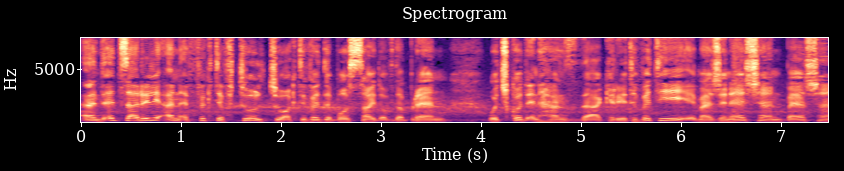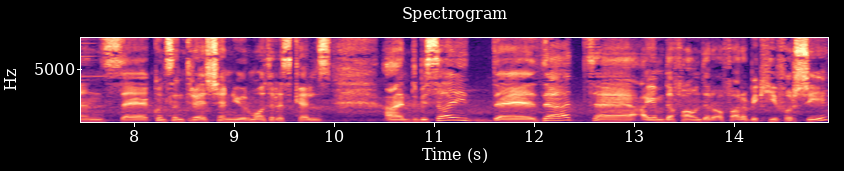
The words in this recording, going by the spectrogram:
and it's a really an effective tool to activate the both side of the brain which could enhance the creativity imagination patience uh, concentration your motor skills. And beside uh, that uh, i am the founder of arabic he for she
